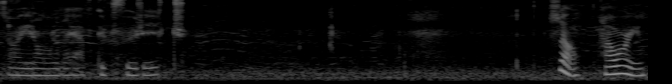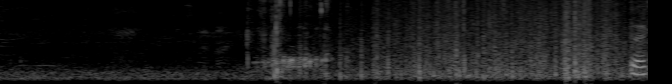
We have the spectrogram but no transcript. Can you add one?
Sorry, I don't really have good footage. So, how are you? Good.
